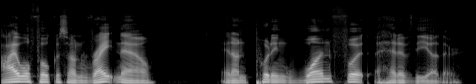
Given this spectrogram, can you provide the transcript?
I will focus on right now and on putting one foot ahead of the other.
